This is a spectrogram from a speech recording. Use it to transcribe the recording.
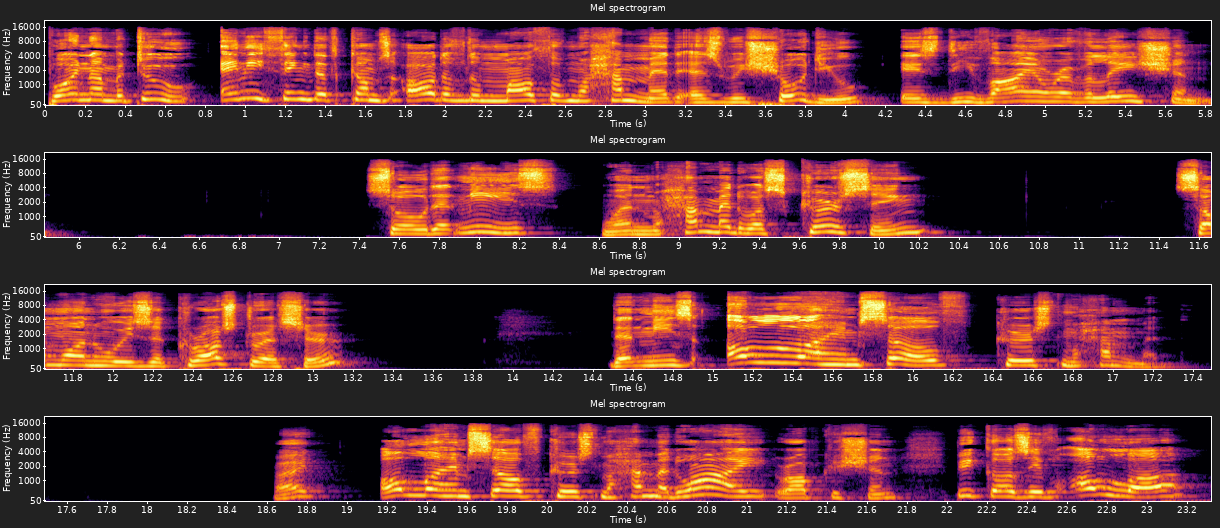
Point number two, anything that comes out of the mouth of Muhammad, as we showed you, is divine revelation. So that means when Muhammad was cursing, someone who is a cross-dresser, that means Allah himself cursed Muhammad. Right? Allah himself cursed Muhammad. Why, Rob Christian? Because if Allah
